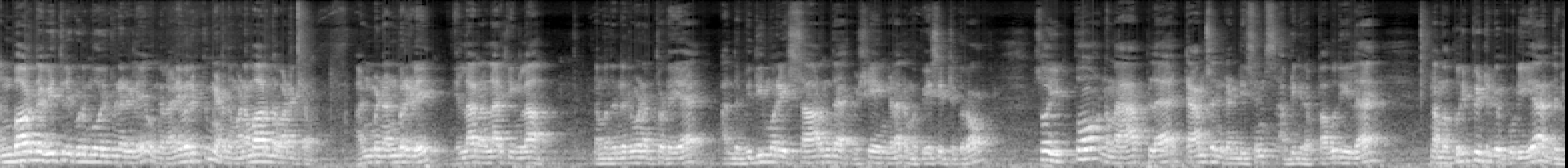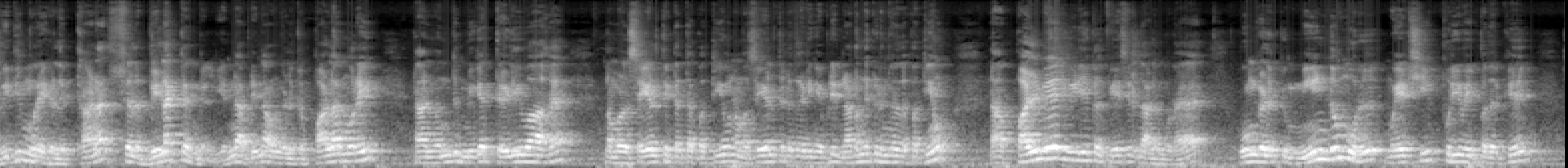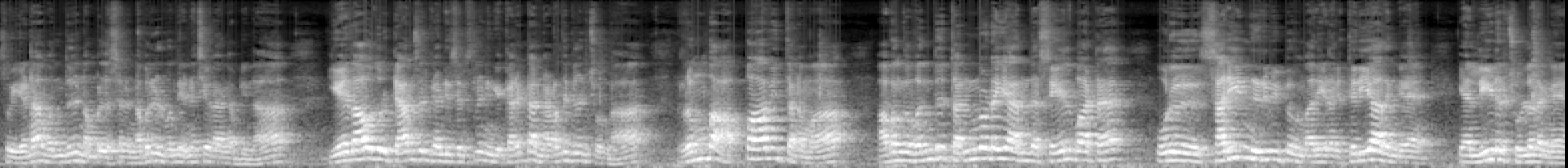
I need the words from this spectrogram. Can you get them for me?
அன்பார்ந்த வீத்திரி குடும்ப உறுப்பினர்களே உங்கள் அனைவருக்கும் எனது மனமார்ந்த வணக்கம். அன்பு நண்பர்களே எல்லாரும் நல்லா இருக்கீங்களா? நமது நிறுவனத்துடைய அந்த விதிமுறை சார்ந்த விஷயங்களை நம்ம பேசிட்டு இருக்கிறோம். ஸோ இப்போ நம்ம ஆப்ல டேர்ம்ஸ் அண்ட் கண்டிஷன்ஸ் அப்படிங்கிற பகுதியில் நம்ம குறிப்பிட்டிருக்கக்கூடிய அந்த விதிமுறைகளுக்கான சில விளக்கங்கள் என்ன அப்படின்னா அவங்களுக்கு பல முறை நான் வந்து மிக தெளிவாக நம்மளோட செயல் திட்டத்தை பற்றியும் நம்ம செயல் திட்டத்தை நீங்கள் எப்படி நடந்துக்கணுங்கிறத பற்றியும் நான் பல்வேறு வீடியோக்கள் பேசியிருந்தாலும் கூட உங்களுக்கு மீண்டும் ஒரு முயற்சி புரிய வைப்பதற்கு. ஸோ ஏன்னா வந்து நம்மள சில நபர்கள் வந்து என்ன செய்கிறாங்க அப்படின்னா ஏதாவது ஒரு டேர்ம்ஸ் அண்ட் கண்டிஷன்ஸ்ல நீங்க கரெக்டா நடந்துக்கலன்னு சொன்னா ரொம்ப அப்பாவித்தனமா அவங்க வந்து தன்னுடைய அந்த செயல்பாட்டை ஒரு சரின்னு நிரூபிப்பது மாதிரி எனக்கு தெரியாதுங்க என் லீடர் சொல்லலைங்க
